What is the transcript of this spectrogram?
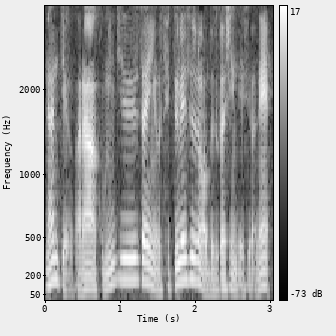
なんていうのかな、コミュニティデザインを説明するのが難しいんですよね。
